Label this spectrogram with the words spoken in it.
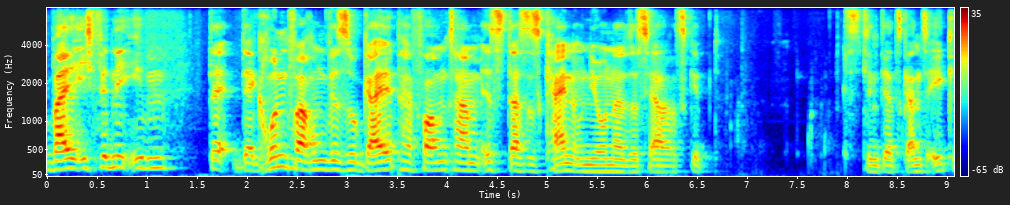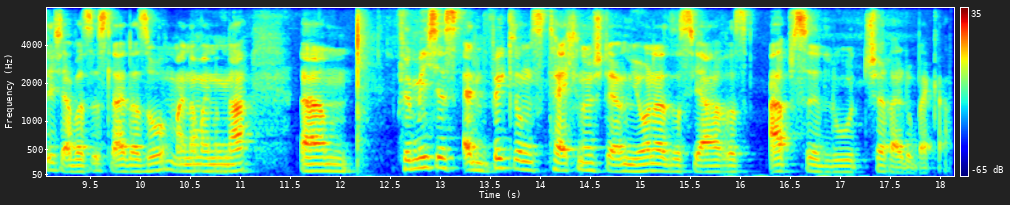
Weil ich finde eben, der, der Grund, warum wir so geil performt haben, ist, dass es keinen Unioner des Jahres gibt. Das klingt jetzt ganz eklig, aber es ist leider so, meiner Meinung nach. Ähm, für mich ist entwicklungstechnisch der Unioner des Jahres absolut Geraldo Becker.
